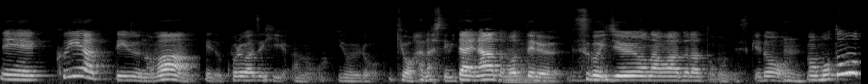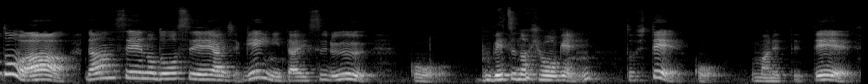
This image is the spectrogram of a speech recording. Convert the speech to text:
でクイアっていうのは、えっと、これはぜひあのいろいろ今日話してみたいなと思ってる、すごい重要なワードだと思うんですけどうん。もともとは男性の同性愛者ゲイに対するこう部別の表現としてこう生まれてて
